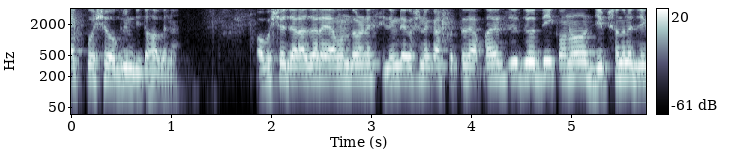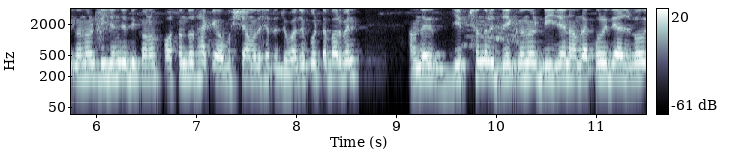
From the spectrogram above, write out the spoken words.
এক পয়সা অগ্রিম দিতে হবে না। অবশ্যই যারা যারা এমন ধরনের সিলিং ডেকোরেশনের কাজ করতে আপনাদের যদি- কোনো জিপসনের যে কোনো ডিজাইন যদি কোনো পছন্দ থাকে, অবশ্যই আমাদের সাথে যোগাযোগ করতে পারবেন। আমাদের জিপসনের যে কোনো ডিজাইন আমরা করে দিয়ে আসব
